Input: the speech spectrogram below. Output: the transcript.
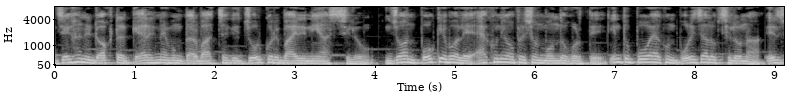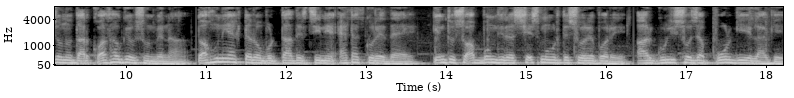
যেখানে ডক্টর ক্যারেন এবং তার বাচ্চাকে জোর করে বাইরে নিয়ে আসছিল। জন পোকে বলে, এখনই অপারেশন বন্ধ করতে। কিন্তু পো এখন পরিচালক ছিল না। এর জন্য তার কথাও কেউ শুনবে না। তখনই একটা রোবট তাদের চিনে অ্যাটাক করে দেয়। কিন্তু সব বন্দীরা শেষ মুহূর্তে সরে পড়ে, আর গুলি সোজা পোর গিয়ে লাগে।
